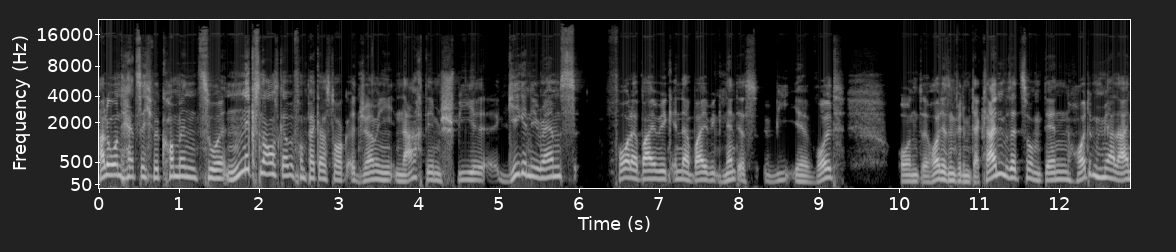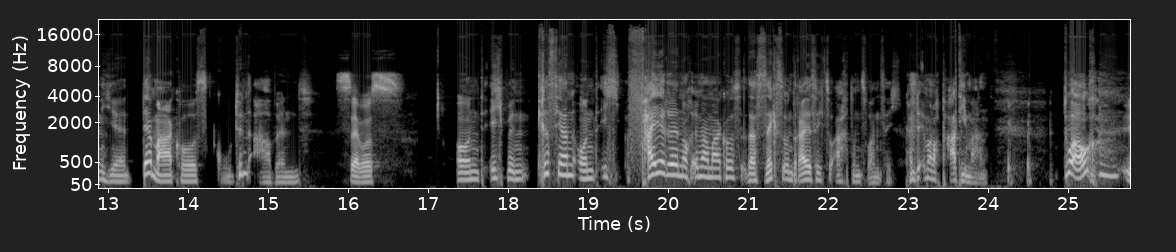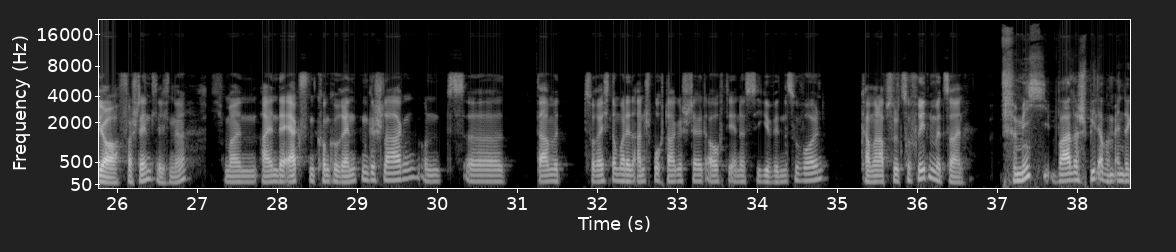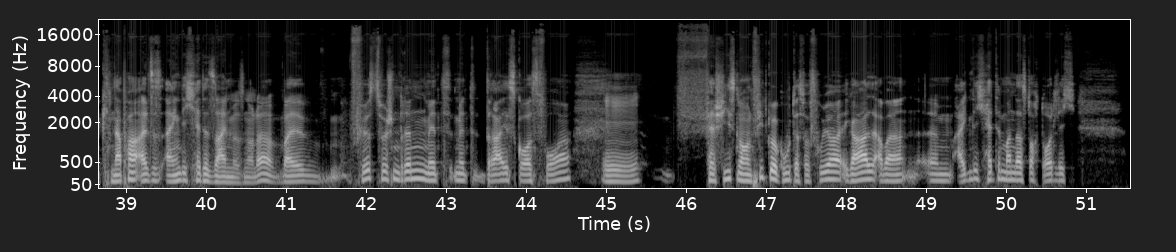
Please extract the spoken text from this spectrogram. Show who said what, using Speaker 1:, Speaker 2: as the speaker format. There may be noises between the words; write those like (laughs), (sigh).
Speaker 1: Hallo und herzlich willkommen zur nächsten Ausgabe von Packers Talk Germany nach dem Spiel gegen die Rams vor der Bye Week, in der Bye Week, nennt es wie ihr wollt. Und äh, heute sind wir mit der kleinen Besetzung, denn heute mit mir alleine hier der Markus. Guten Abend.
Speaker 2: Servus.
Speaker 1: Und ich bin Christian und ich feiere noch immer, Markus, das 36 zu 28. Könnte immer noch Party machen. Du auch?
Speaker 2: Ja, verständlich, ne? Ich meine, einen der ärgsten Konkurrenten geschlagen und äh, damit zu Recht nochmal den Anspruch dargestellt, auch die NFC gewinnen zu wollen. Kann man absolut zufrieden mit sein.
Speaker 1: Für mich war das Spiel aber am Ende knapper, als es eigentlich hätte sein müssen, oder? Weil fürs Zwischendrin mit, mit drei Scores vor,
Speaker 2: Mhm.
Speaker 1: verschießt noch ein Feed Goal, gut, das war früher, egal, aber ähm, eigentlich hätte man das doch deutlich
